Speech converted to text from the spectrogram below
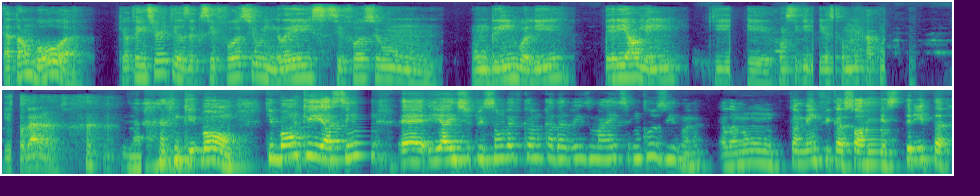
é tão boa que eu tenho certeza que se fosse um inglês, se fosse um, um gringo ali, teria alguém que conseguiria se comunicar com isso eu garanto. que bom. Que bom que assim é, e a instituição vai ficando cada vez mais inclusiva, né? Ela não também fica só restrita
